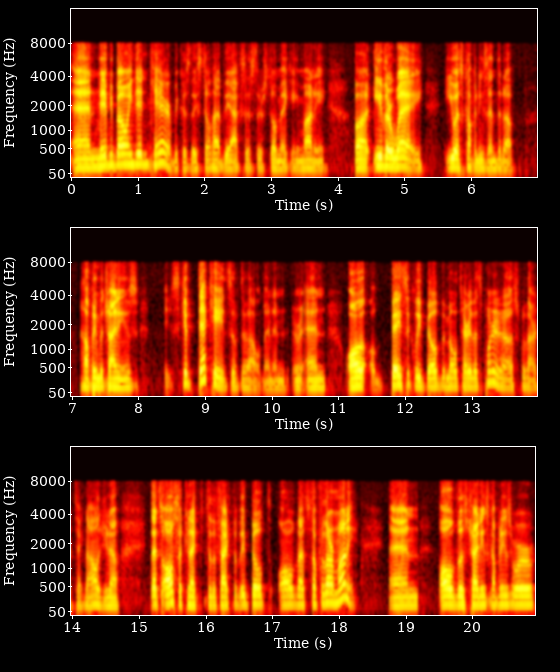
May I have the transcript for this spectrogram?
and maybe Boeing didn't care because they still had the access, they're still making money, but either way, U.S. companies ended up helping the Chinese skip decades of development and and all basically build the military that's pointed at us with our technology. Now that's also connected to the fact that they built all of that stuff with our money. And all of those chinese companies were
